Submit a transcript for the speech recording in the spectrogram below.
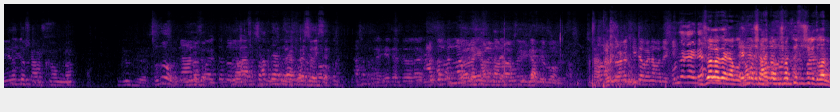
এরা তো সাহস কম না বিশাল জায়গা সমস্যা নাই সব কিছু শিখতে পারব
